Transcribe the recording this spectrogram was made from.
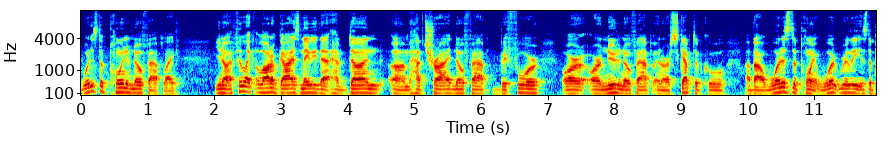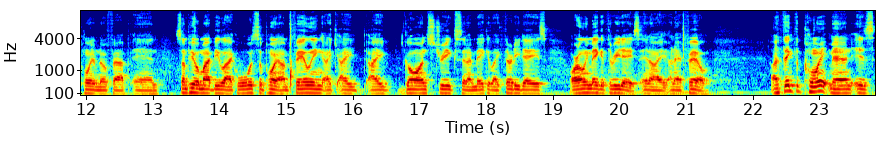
What is the point of no fap? Like, you know, I feel like a lot of guys maybe that have done, um, have tried no fap before or are new to no fap and are skeptical about what is the point? What really is the point of no fap? And some people might be like, well, what's the point? I'm failing. I, I, I go on streaks and I make it like 30 days or I only make it three days and I, and I fail. I think the point, man, is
